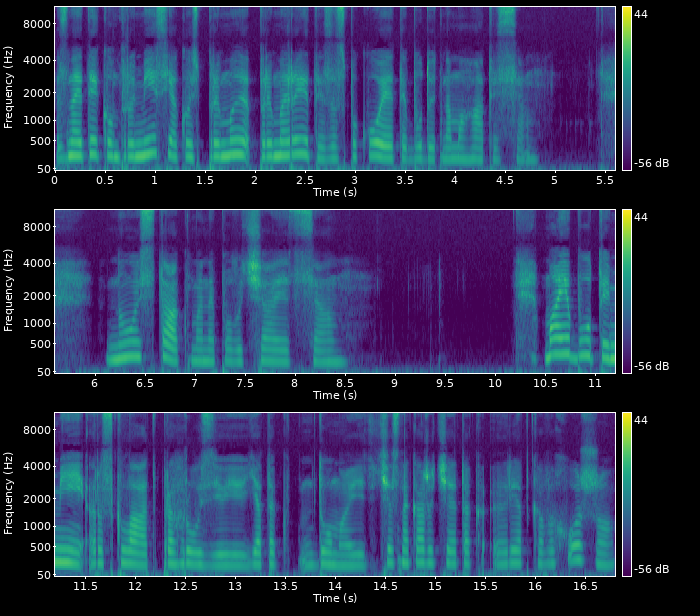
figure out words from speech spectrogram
знайти компроміс, якось прими, примирити, заспокоїти будуть намагатися. Ну, ось так в мене виходить. Має бути мій розклад про Грузію, я так думаю. Чесно кажучи, я так рідко виходжу,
